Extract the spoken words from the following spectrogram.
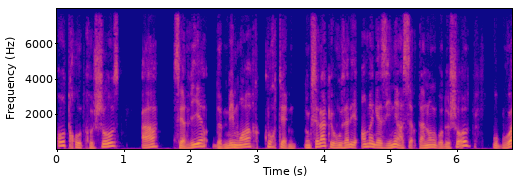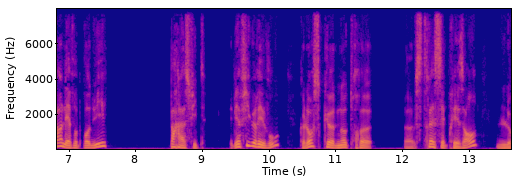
entre autres choses, à servir de mémoire court terme. Donc c'est là que vous allez emmagasiner un certain nombre de choses pour pouvoir les reproduire par la suite. Eh bien, figurez-vous que lorsque notre euh, stress est présent, le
